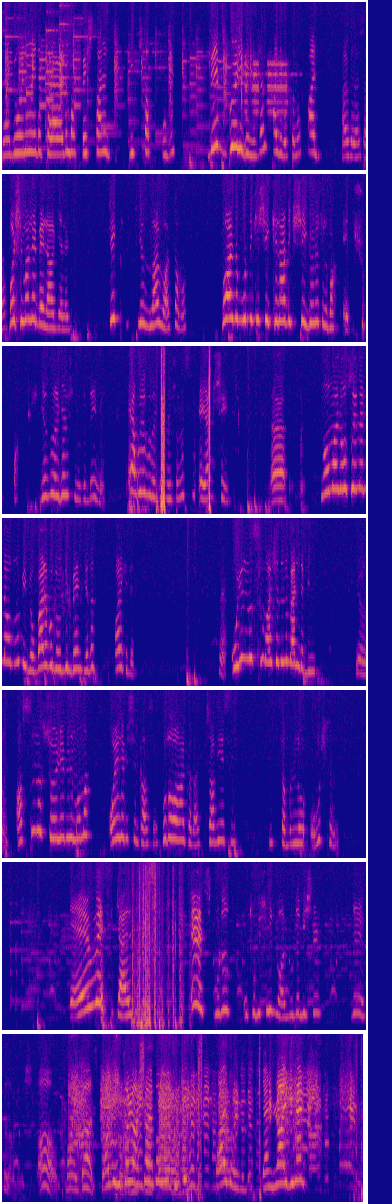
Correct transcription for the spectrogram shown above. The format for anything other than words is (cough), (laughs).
yani bir oynamaya da karar verdim. Bak 5 tane bir kitap buldum. Ve böyle deneyeceğim. Hadi bakalım. Hadi arkadaşlar. Başıma ne bela gelecek yazılar var tamam. Bu arada buradaki şey kenardaki şey görüyorsunuz bak e, şu bak yazıları görüyorsunuz değil mi? Eğer bu yazıları görüyorsanız eğer şeydir. Ee, normalde o sayıların ne olduğunu bilmiyorum. Galiba döndür be ya da hareket et. Ne? Oyun nasıl başladığını ben de bilmiyorum. Aslında söyleyebilirim ama oyuna bir kalsın. Bu da olana kadar. Tabii siz sabırlı olursanız. Evet geldi. Evet burada otobüsümüz var. Burada bir şey ne yakalanmış. Oh my god. Bazı yukarı aşağı yapamıyorum Wild oynadı. Yani Raydi'den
